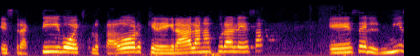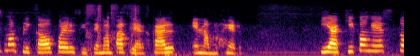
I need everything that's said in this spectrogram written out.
extractivo, explotador, que degrada la naturaleza, es el mismo aplicado por el sistema patriarcal en la mujer. Y aquí con esto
